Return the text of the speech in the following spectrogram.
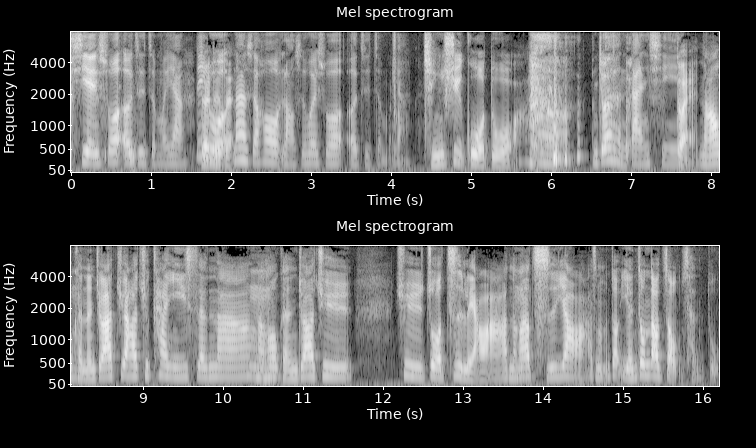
写说儿子怎么样。例如那时候老师会说儿子怎么样，情绪过多啊，嗯，你就会很担心。对，然后可能就要就要去看医生啊，然后可能就要去去做治疗啊，然后要吃药啊，什么都严重到这种程度。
